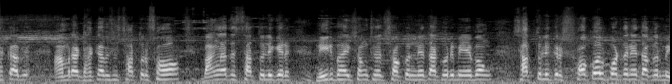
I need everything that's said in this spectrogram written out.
ঢাকা আমরা ঢাকা বিশ্ব ছাত্র সহ বাংলাদেশ ছাত্রলীগের নির্বাহী সংসদ সকল নেতাকর্মী এবং ছাত্রলীগের সকল পর্যায়ের নেতাকর্মী,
